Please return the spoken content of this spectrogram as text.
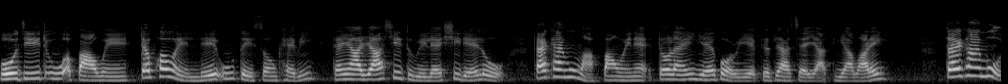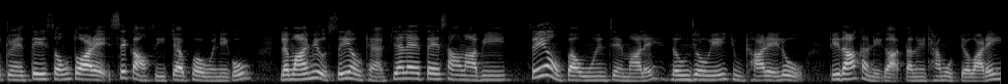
ဗိုလ်ကြီးတူအပါဝင်တပ်ဖွဲ့ဝင်၄ဦးသေဆုံးခဲ့ပြီးဒဏ်ရာရရှိသူတွေလည်းရှိတယ်လို့တိုက်ခိုက်မှုမှာပါဝင်တဲ့တော်လိုင်းရဲဘော်တွေရဲ့ပြောပြချက်အရသိရပါဗျ။တိုက်ခိုက်မှုအတွင်းတေဆုံးသွားတဲ့စစ်ကောင်စီတပ်ဖွဲ့ဝင်တွေကိုလမိုင်းမြို့စေယုံထံပြန်လည်တဲဆောင်လာပြီးစေယုံပတ်ဝန်းကျင်မှာလည်းလုံခြုံရေးယူထားတယ်လို့ဒေသခံတွေကတန်လွင်ထားမှုပြောပါတယ်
